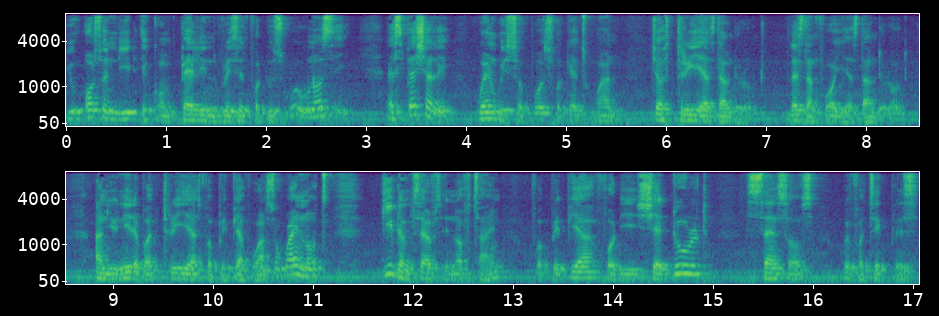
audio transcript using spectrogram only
you also need a compelling reason for this. We will not see, especially when we suppose forget one just three years down the road, less than four years down the road, and you need about three years for prepare for one. So why not give themselves enough time for prepare for the scheduled census which will take place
